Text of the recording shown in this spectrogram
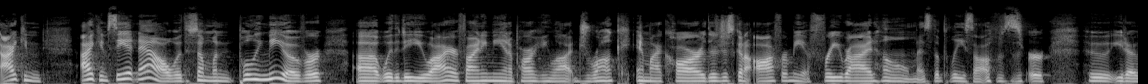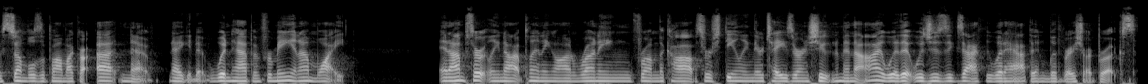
I can I can see it now with someone pulling me over uh, with a DUI or finding me in a parking lot drunk in my car. They're just going to offer me a free ride home as the police officer who you know stumbles upon my car. Uh, no, negative. Wouldn't happen for me, and I'm white. And I'm certainly not planning on running from the cops or stealing their taser and shooting them in the eye with it, which is exactly what happened with Rayshard Brooks.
